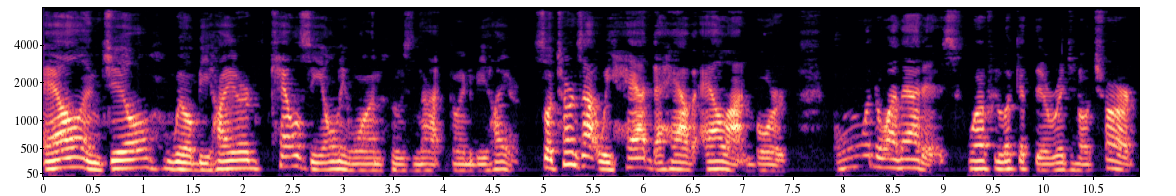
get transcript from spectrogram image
Al and Jill will be hired. Cal's the only one who's not going to be hired. So it turns out we had to have Al on board. I wonder why that is. Well, if you look at the original chart,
